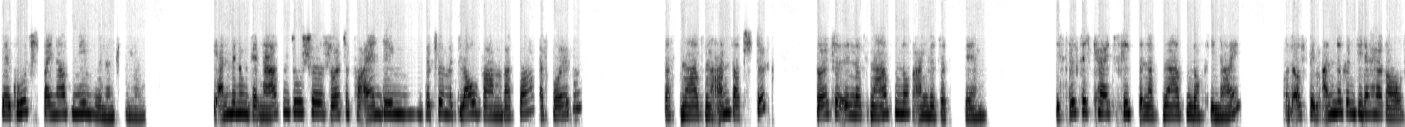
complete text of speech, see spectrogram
sehr gut bei Nasennebenhöhlenentzündung. Die Anwendung der Nasendusche sollte vor allen Dingen bitte mit lauwarmem Wasser erfolgen. Das Nasenansatzstück sollte in das Nasenloch angesetzt werden. Die Flüssigkeit fließt in das Nasenloch hinein und aus dem anderen wieder heraus.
